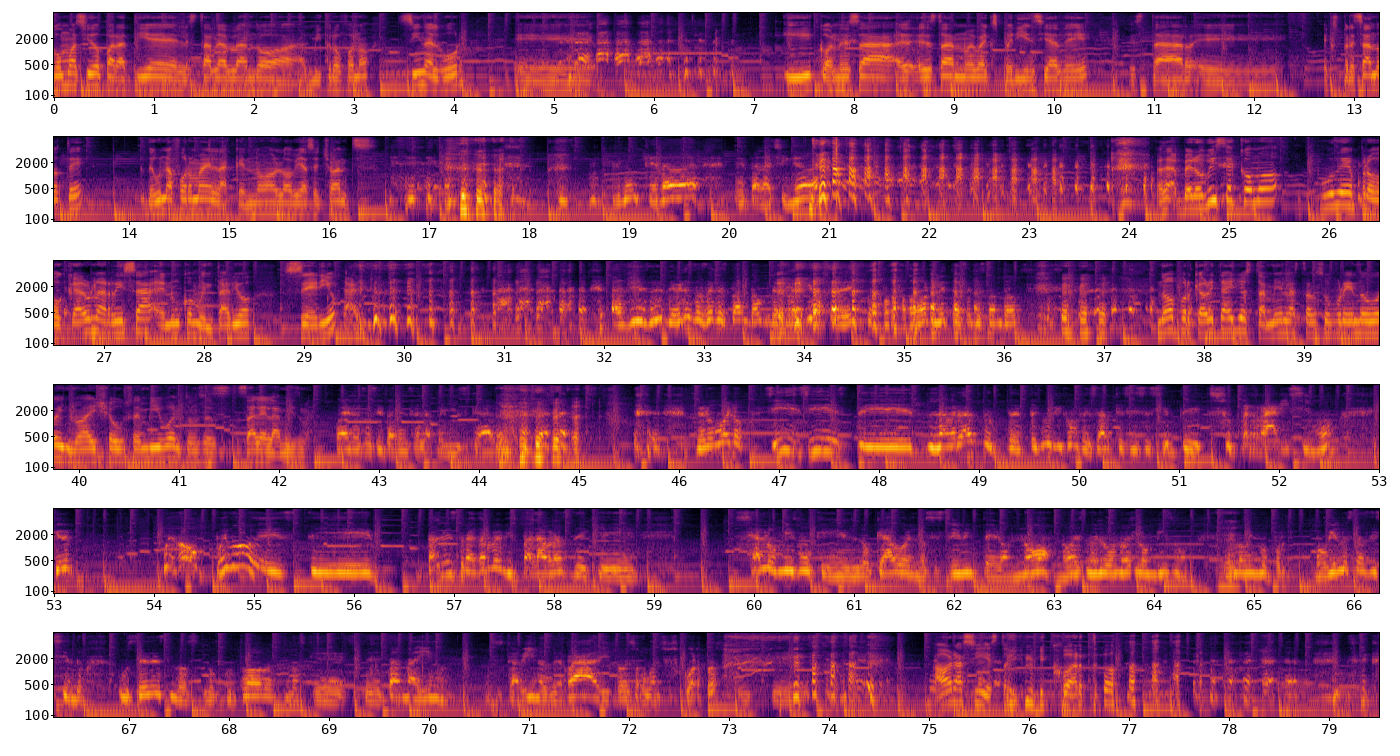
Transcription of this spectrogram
¿Cómo ha sido para ti el estarle hablando al micrófono sin albur? Eh, y con esa esta nueva experiencia de estar eh, expresándote de una forma en la que no lo habías hecho antes. Primero que nada, para la chingada. o sea, pero viste cómo pude provocar una risa en un comentario serio. Así es, ¿eh? deberías hacer stand-up. Retírate de esto, por favor, vete a hacer stand-up. No, porque ahorita ellos también la están sufriendo, güey. No hay shows en vivo, entonces sale la misma. Bueno, eso sí también se la pellizcaron. Pero bueno, sí, sí, este, la verdad te, tengo que confesar que sí se siente súper rarísimo. Que puedo, puedo, este, tal vez tragarme mis palabras de que sea lo mismo que lo que hago en los streaming, pero no, no es, no es, lo, no es lo mismo. No es lo mismo porque, como bien lo estás diciendo, ustedes los locutores, los que este, están ahí en, sus cabinas de radio y todo eso, o en sus cuartos, este, Ahora sí, estoy en mi cuarto.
